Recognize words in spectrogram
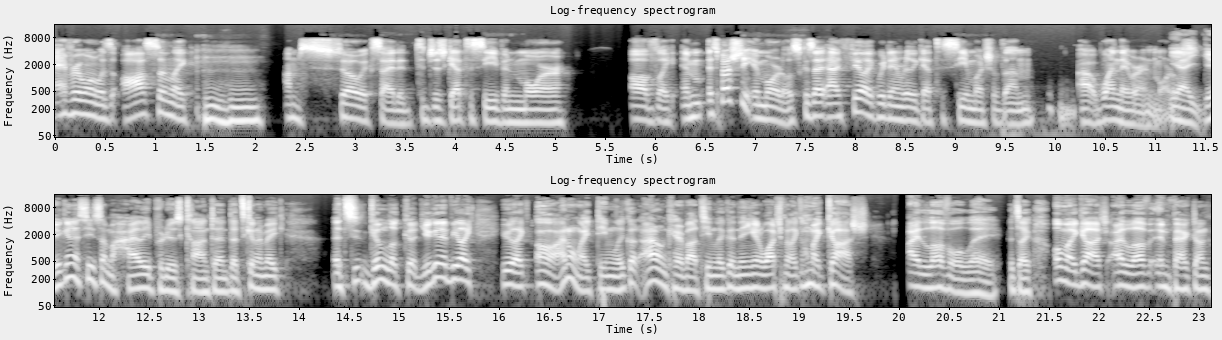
everyone was awesome. Like hmm I'm so excited to just get to see even more of like, especially Immortals, because I, I feel like we didn't really get to see much of them uh, when they were in Immortals. Yeah, you're gonna see some highly produced content that's gonna make it's gonna look good. You're gonna be like, you're like, oh, I don't like Team Liquid. I don't care about Team Liquid. And then you're gonna watch me like, oh my gosh, I love Olleh. It's like, oh my gosh, I love Impact on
